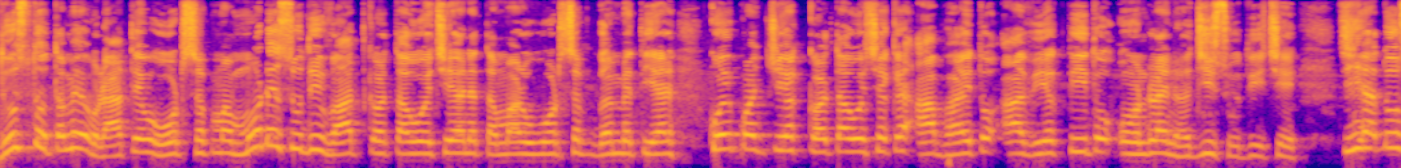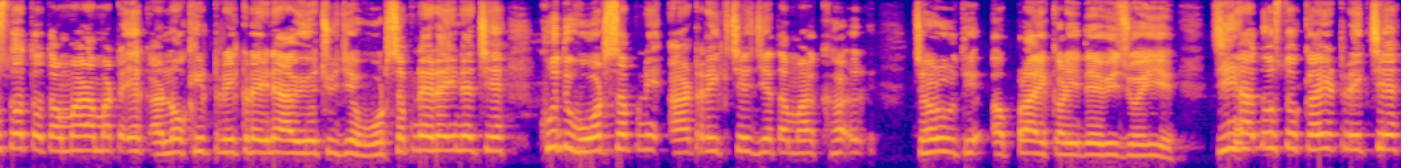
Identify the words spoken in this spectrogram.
દોસ્તો, તમે રાતે વોટ્સઅપમાં મોડે સુધી વાત કરતા હોય છે અને તમારું વોટ્સઅપ ગમે ત્યારે કોઈ પણ ચેક કરતા હોય છે કે આ ભાઈ તો, આ વ્યક્તિ તો ઓનલાઈન હજી સુધી છે. જી હા, દોસ્તો, તો તમારા માટે એક અનોખી ટ્રીક લઈને આવ્યો છું જે વોટ્સઅપને રહીને છે. ખુદ વોટ્સઅપની આ ટ્રીક છે જે તમારા જરૂરથી અપ્લાય કરી દેવી જોઈએ. જી હા, દોસ્તો, કઈ ટ્રીક છે?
